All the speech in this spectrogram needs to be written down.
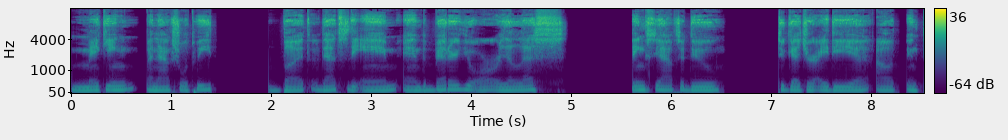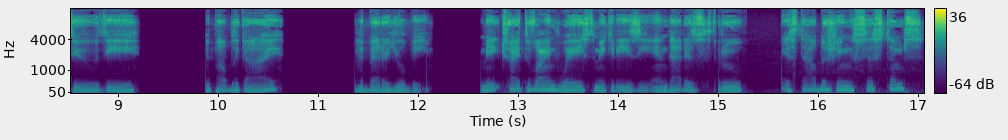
making an actual tweet, but that's the aim. And the better you are, or the less things you have to do to get your idea out into the the public eye, the better you'll be. Make try to find ways to make it easy, and that is through establishing systems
